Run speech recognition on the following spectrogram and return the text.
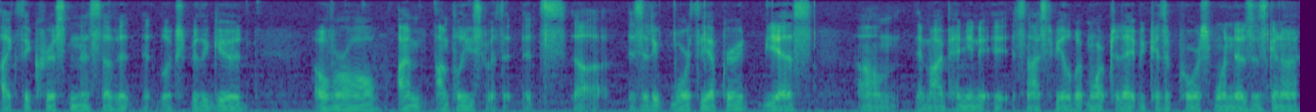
like the crispness of it. It looks really good. Overall, I'm I'm pleased with it. It's uh, is it worth the upgrade? Yes. Um, in my opinion, it, it's nice to be a little bit more up to date because, of course, Windows is gonna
